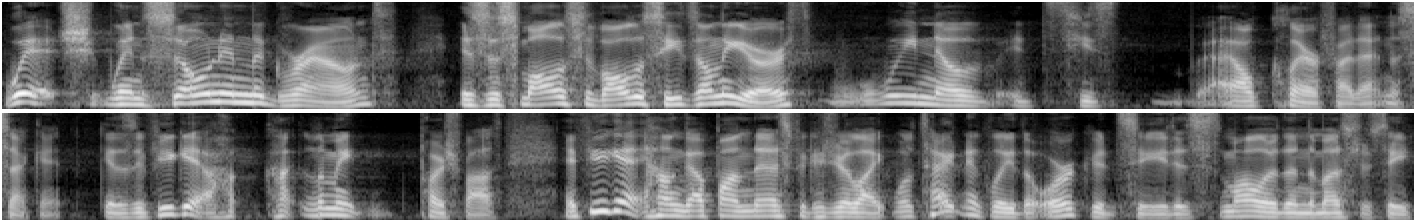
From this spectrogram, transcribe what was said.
which, when sown in the ground, is the smallest of all the seeds on the earth. We know it's, he's, I'll clarify that in a second. Because if you get, let me push pause. If you get hung up on this because you're like, well, technically the orchid seed is smaller than the mustard seed,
